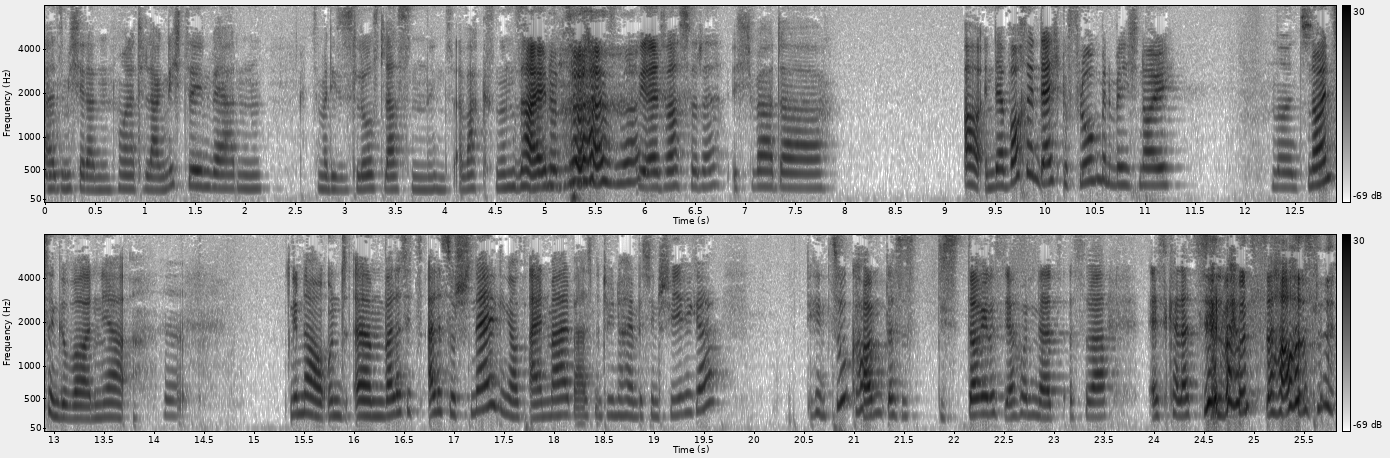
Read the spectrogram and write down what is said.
weil sie mich ja dann monatelang nicht sehen werden. Ist immer dieses Loslassen ins Erwachsenensein und sowas. Ne? Wie alt warst du da? Ich war da Oh, in der Woche, in der ich geflogen bin, bin ich neu 19. 19 geworden, ja. Ja. Genau, und ähm, weil das jetzt alles so schnell ging auf einmal, war es natürlich noch ein bisschen schwieriger. Hinzu kommt, das ist die Story des Jahrhunderts. Es war Eskalation bei uns zu Hause.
